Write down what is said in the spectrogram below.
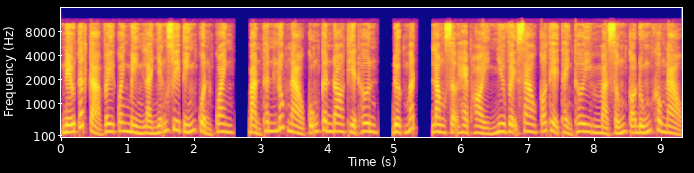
Nếu tất cả vây quanh mình là những suy tính quẩn quanh, bản thân lúc nào cũng cân đo thiệt hơn, được mất, lòng sợ hẹp hòi như vậy sao có thể thành thơi mà sống có đúng không nào?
